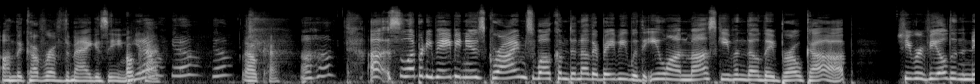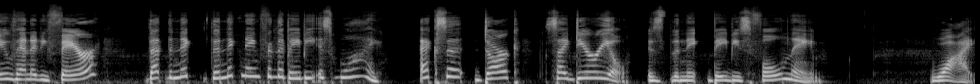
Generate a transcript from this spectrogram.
on the cover of the magazine. Okay. You know, you know, you know. Okay. Uh, huh. celebrity baby news Grimes welcomed another baby with Elon Musk, even though they broke up. She revealed in the new Vanity Fair that the nick the nickname for the baby is Y. Exa Dark Sidereal is the na- baby's full name. Why?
